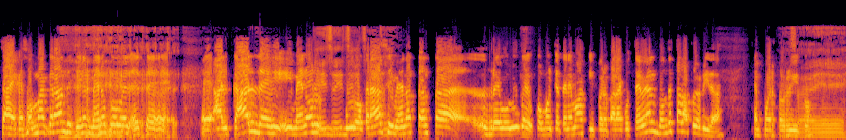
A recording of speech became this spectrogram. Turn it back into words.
¿sabes? que son más grandes y tienen menos gober- este, eh, alcaldes y, y menos Sí, sí, sí, burocracia sí, sí. y menos tanta revolú que- como el que tenemos aquí pero para que ustedes vean dónde está la prioridad en Puerto Esa Rico es-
